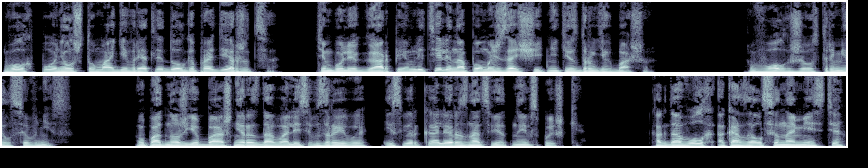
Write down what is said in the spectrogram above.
Волх понял, что маги вряд ли долго продержатся, тем более гарпиям летели на помощь защитники с других башен. Волх же устремился вниз. У подножья башни раздавались взрывы и сверкали разноцветные вспышки. Когда Волх оказался на месте,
